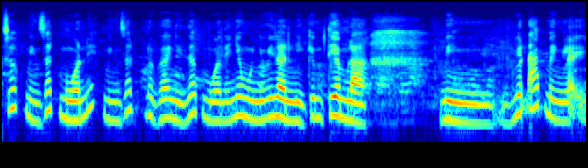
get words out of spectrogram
Trước mình rất muốn ấy, mình rất được ra nhìn rất muốn thế nhưng mà những lần nhìn kim tiêm là mình huyết áp mình lại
